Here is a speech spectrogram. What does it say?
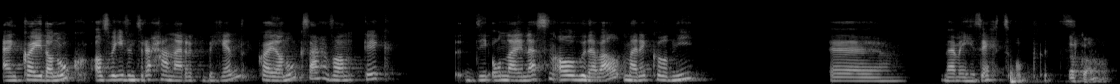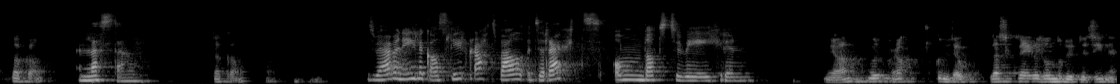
En kan je dan ook, als we even teruggaan naar het begin, kan je dan ook zeggen van, kijk, die online lessen, al goed en wel, maar ik wil niet uh, met mijn gezicht op het... Dat kan, dat kan. Een les staan. Dat kan. Dus we hebben eigenlijk als leerkracht wel het recht om dat te weigeren. Ja, ja ze kunnen ze ook les krijgen zonder u te zien. Hè.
